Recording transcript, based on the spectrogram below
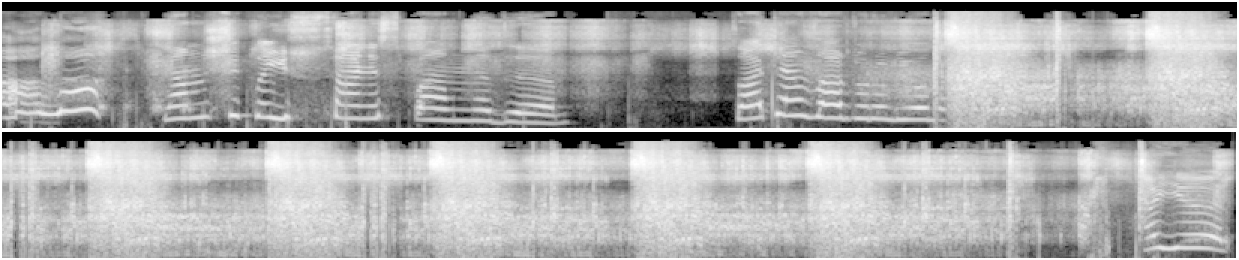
Allah! Yanlışlıkla 100 tane spamladım. Zaten zar zor oluyor. Hayır.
